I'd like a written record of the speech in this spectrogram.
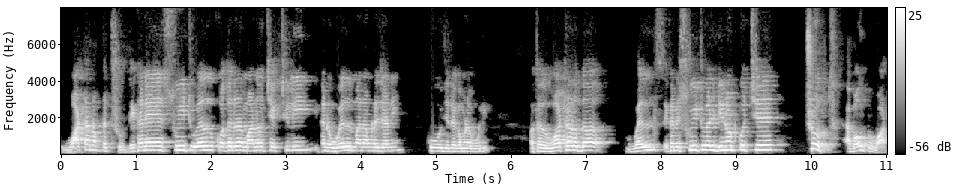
water of the truth এখানে সুইট ওয়েল কথাটার মানে হচ্ছে অ্যাকচুয়ালি এখানে ওয়েল মানে আমরা জানি, কো যেটাকে আমরা বলি। অর্থাৎ ওয়াটার অফ দ্য ওয়েলস এখানে সুইট ওয়েল ডিনোট করছে truth about war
